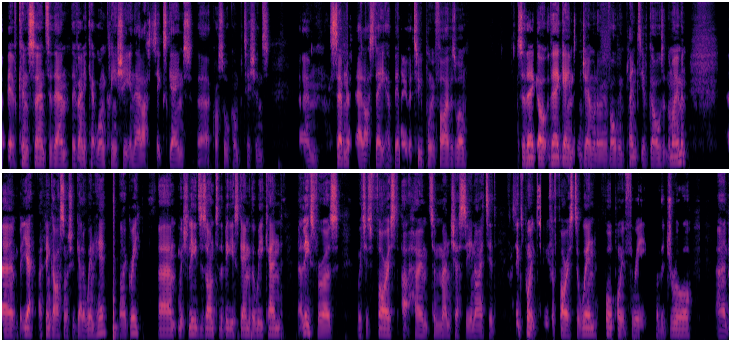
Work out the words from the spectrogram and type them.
a bit of concern to them. They've only kept one clean sheet in their last six games uh, across all competitions. Um, seven of their last eight have been over 2.5 as well. So their go- their games in general are involving plenty of goals at the moment. Um, but yeah, I think Arsenal should get a win here. I agree. Um, which leads us on to the biggest game of the weekend, at least for us, which is Forest at home to Manchester United. 6.2 for Forest to win, 4.3 for the draw, and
